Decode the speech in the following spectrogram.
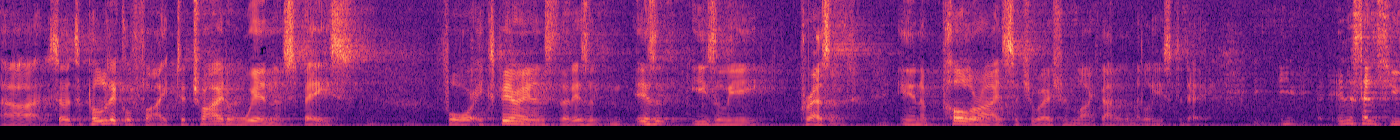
Uh, so it's a political fight to try to win a space for experience that isn't, isn't easily present in a polarized situation like that of the Middle East today. You, in a sense, you,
